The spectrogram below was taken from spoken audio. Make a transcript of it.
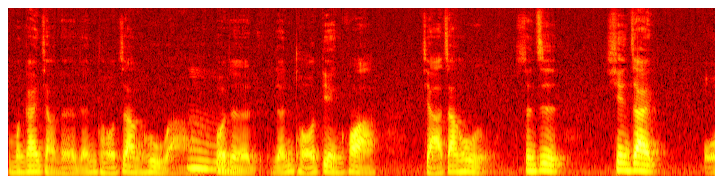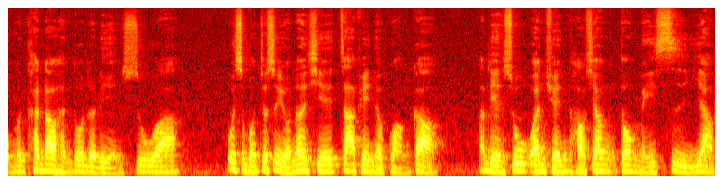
我们刚才讲的人头账户啊，嗯，或者人头电话假账户，甚至现在我们看到很多的脸书啊，为什么就是有那些诈骗的广告？那脸书完全好像都没事一样，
